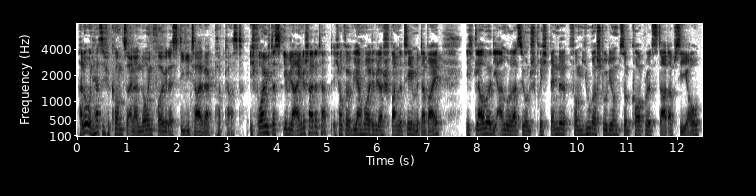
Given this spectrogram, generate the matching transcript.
Hallo und herzlich willkommen zu einer neuen Folge des Digitalwerk Podcast. Ich freue mich, dass ihr wieder eingeschaltet habt. Ich hoffe, wir haben heute wieder spannende Themen mit dabei. Ich glaube, die Anmoderation spricht Bände vom Jurastudium zum Corporate Startup CEO.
